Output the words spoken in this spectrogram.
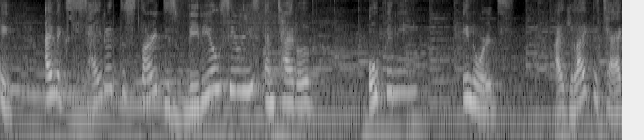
I'm excited to start this video series entitled Opening Inwards. I'd like to tag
